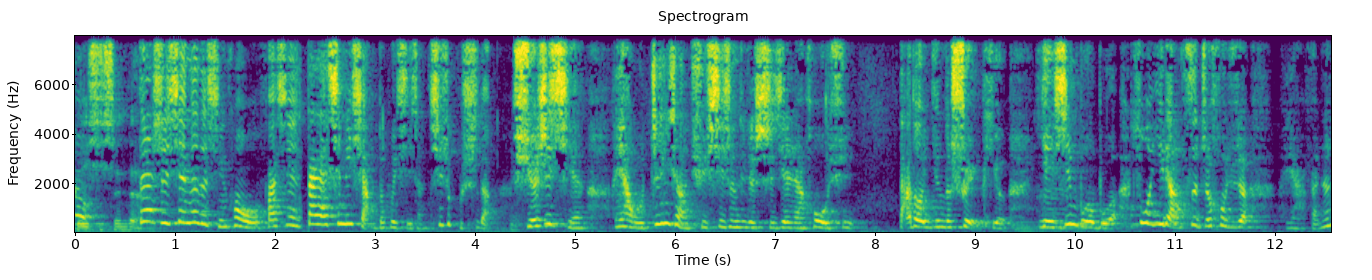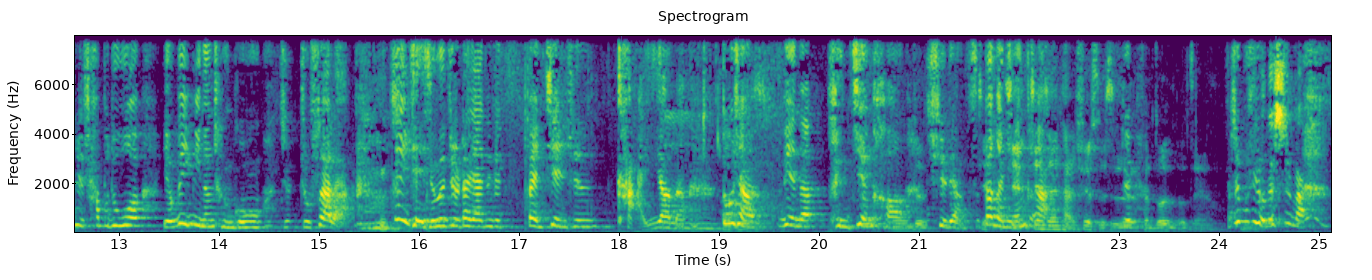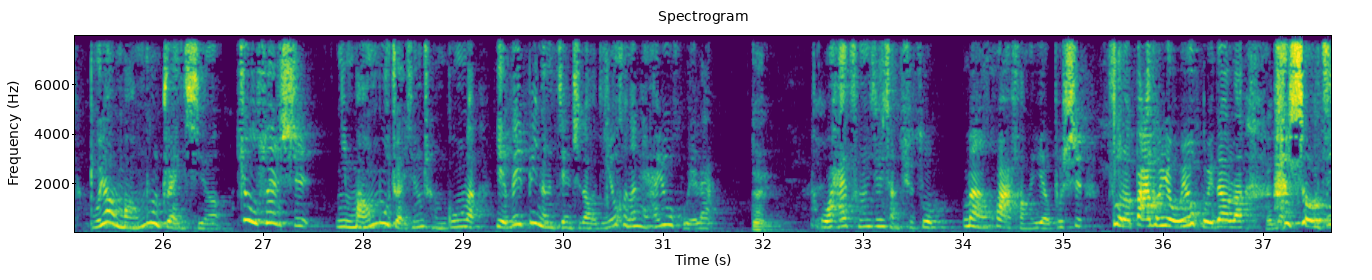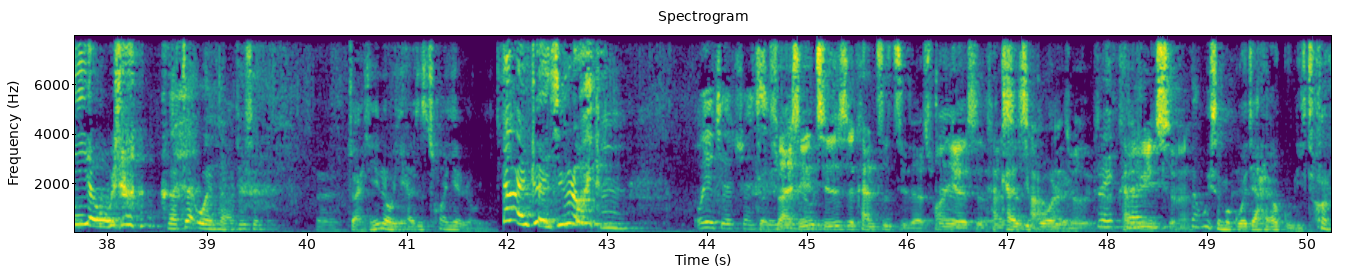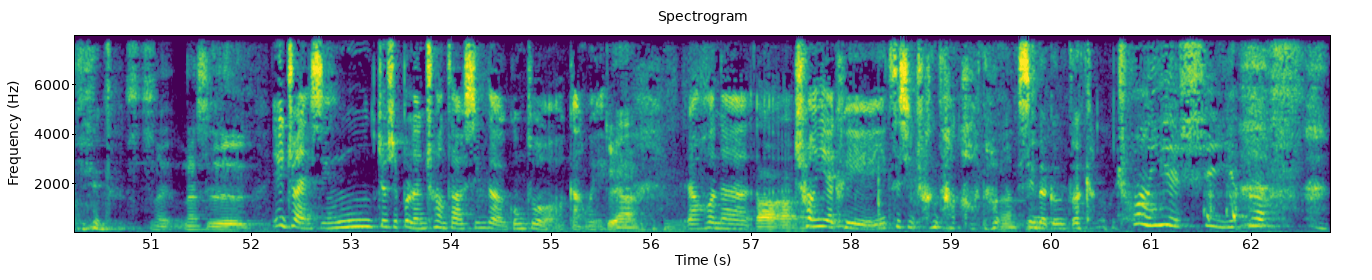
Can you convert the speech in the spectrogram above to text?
可以牺牲的。但是现在的情况，我发现大家心里想都会牺牲，其实不是的。学之前，哎呀，我真想去牺牲这个时间，然后我去达到一定的水平，野心勃勃。做一两次之后，就是哎呀，反正就差不多，也未必能成功，就就算了。最典型的就是大家那个办健身卡一样的，都想练得很健康去两次，办个年卡健健。身卡确实是很多人都这样。这不是有的是吗？不要盲目转型，就算是你盲目转型成功了，也未必能坚持到底，有可能你还又回来。对，我还曾经想去做漫画行业，不是做了八个月，我又回到了手机业务上。那再问一下，就是呃，转型容易还是创业容易？当然转型容易，我也觉得转型转型其实是看自己的，创业是看看市场的，一拨人就是对看看运气了。那为什么国家还要鼓励创业呢？那那是因为转型就是不能创造新的工作岗位。对啊，然后呢，啊啊啊创业可以一次性创造好多嗯新的工作岗位。创业是一个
